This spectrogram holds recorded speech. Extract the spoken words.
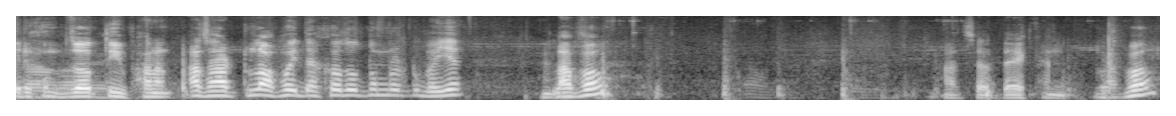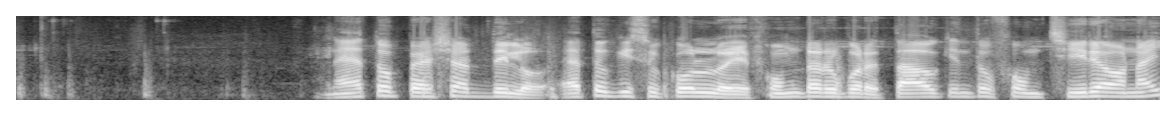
এরকম যতই ফালান। আচ্ছা একটু লাফাই দেখো তো তোমরা একটু ভাইয়া। লাফাও। আচ্ছা দেখেন। লাফাও। না এত প্রেসার দিল এত কিছু করল এই ফোমটার উপরে তাও কিন্তু ফোম ছিঁড়েও নাই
